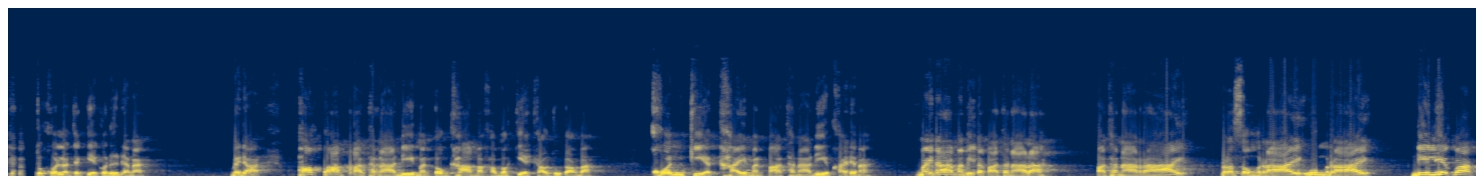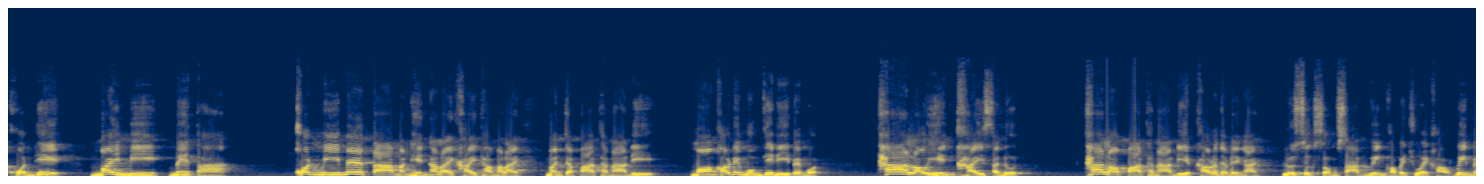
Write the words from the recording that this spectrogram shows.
ดีกับทุกคนเราจะเกลียดคนอื่นได้ไหมไม่ได้ เพราะความปรารถนาดีมันตรงข้ามกับคำว่าเกลียดเขาถูกต้องปะคนเกลียดใครมันปรารถนาดีกับใครได้ไหมไม่ได้มันมีแต่ปรารถนาละปรารถนาร้าย ประสงค์ร้าย วุ่งร้าย นี่เรียกว่าคนที่ไม่มีเมตตา คนมีเมตตามันเห็นอะไรใครทำอะไร มันจะปรารถนาดี มองเขาในมุมที่ดีไปหมด ถ้าเราเห็นใครสะดุด ถ้าเราปรารถนาดีกับเขาเราจะเป็นไง รู้สึกสงสารวิ่งเข้าไปช่วยเขาวิ่งไป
